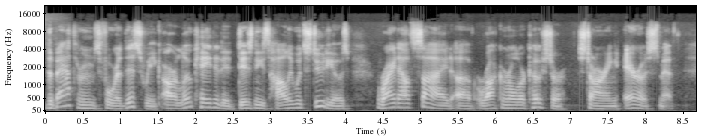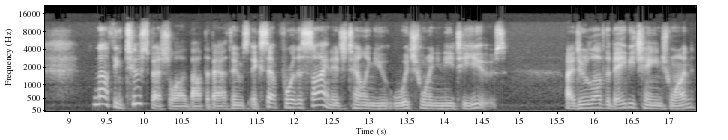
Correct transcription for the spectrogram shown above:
The bathrooms for this week are located at Disney's Hollywood Studios right outside of Rock and Roller Coaster starring Aerosmith. Nothing too special about the bathrooms except for the signage telling you which one you need to use. I do love the baby change one,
